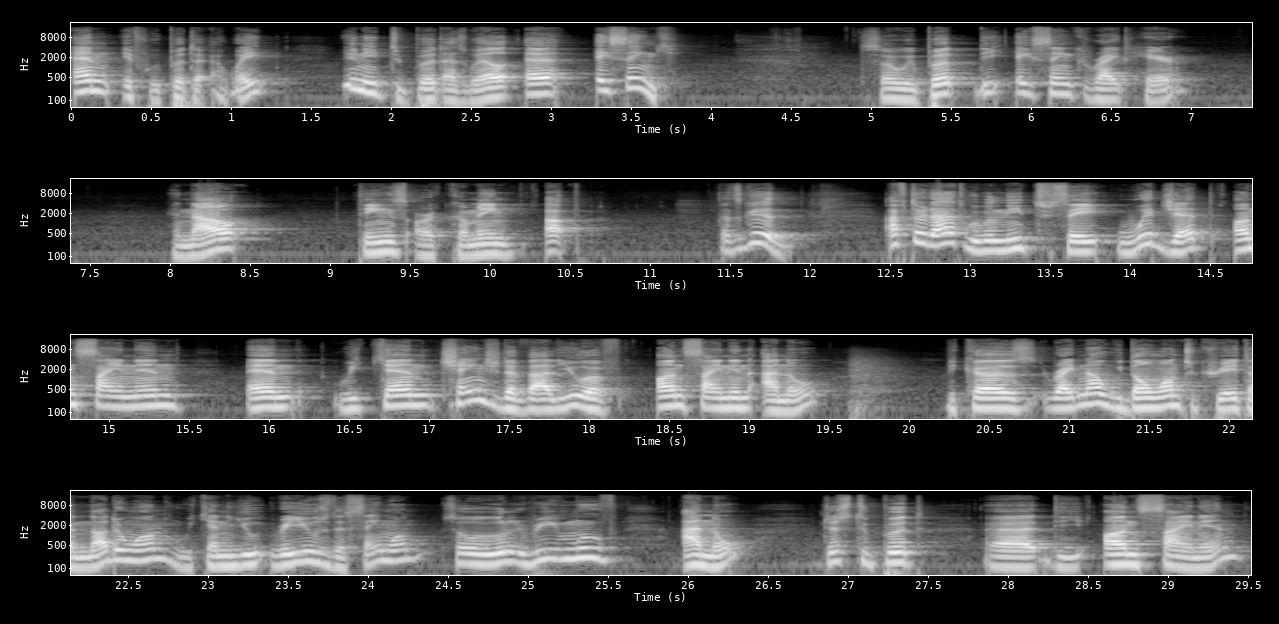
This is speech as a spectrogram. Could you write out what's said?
And if we put a await, you need to put as well a async. So we put the async right here. And now things are coming up. That's good. After that, we will need to say widget on sign in and we can change the value of unsigned in anno because right now we don't want to create another one. We can reuse the same one. So we will remove anno just to put uh, the unsigned in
